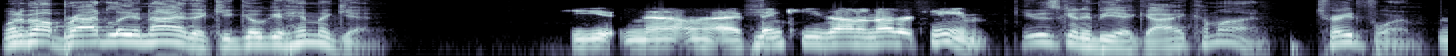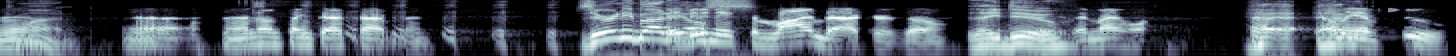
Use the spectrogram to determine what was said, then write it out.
What about Bradley and I? They could go get him again. He no, I think he's on another team. He was going to be a guy. Come on, trade for him. Come on. Uh, I don't think that's happening. Is there anybody They do else? need some linebackers though. they do. They might want. Ha- They only have- have two,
